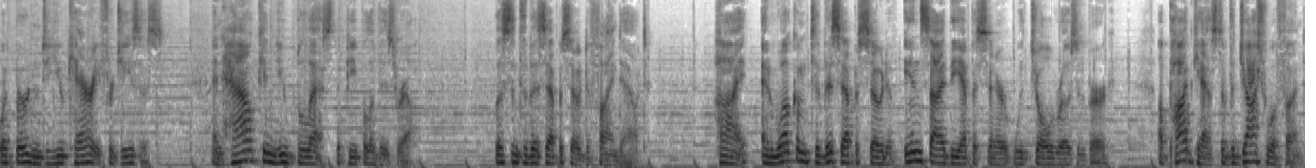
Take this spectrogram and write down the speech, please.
What burden do you carry for Jesus? And how can you bless the people of Israel? Listen to this episode to find out. Hi, and welcome to this episode of Inside the Epicenter with Joel Rosenberg, a podcast of the Joshua Fund,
